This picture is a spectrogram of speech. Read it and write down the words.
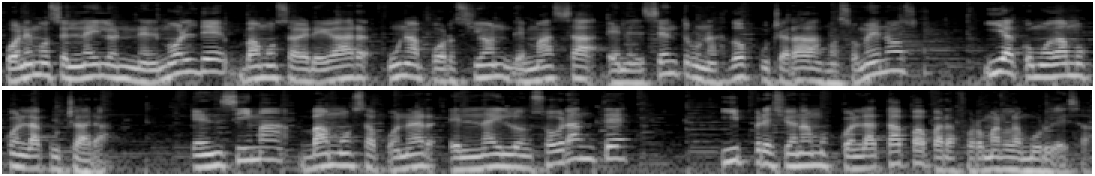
Ponemos el nylon en el molde, vamos a agregar una porción de masa en el centro, unas dos cucharadas más o menos, y acomodamos con la cuchara. Encima vamos a poner el nylon sobrante y presionamos con la tapa para formar la hamburguesa.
